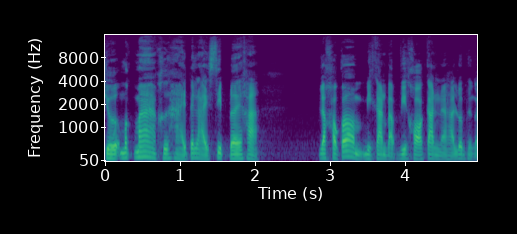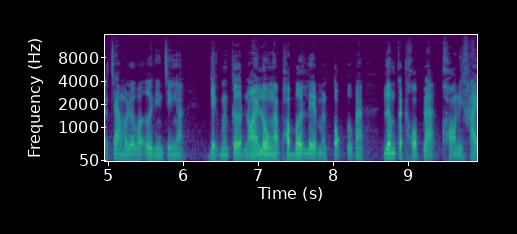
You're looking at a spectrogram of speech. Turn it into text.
เยอะมากๆคือหายไปหลายสิบเลยค่ะ แล้วเขาก็มีการแบบวิเคราะห์กันนะคะรวมถึงก็แจ้งมาด้วยว่าเออจริงๆอะเด็กมันเกิดน้อยลงอะพอเบิร์ r เ a ทมันตกปุ๊บอะเริ่มกระทบแล้วของที่ขาย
